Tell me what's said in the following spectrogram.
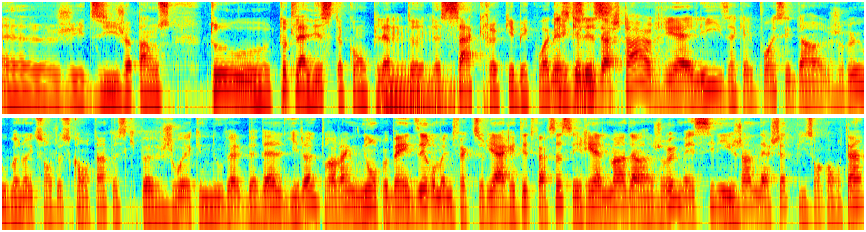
Euh, j'ai dit, je pense, tout- toute la liste complète euh, de sacres québécois Mais qui est-ce que les existent. acheteurs réalisent à quel point c'est dangereux ou ben non, ils sont juste contents parce qu'ils peuvent jouer avec une nouvelle bébelle? Il est là le problème. Nous, on peut bien dire aux manufacturiers arrêtez de faire ça, c'est réellement dangereux, mais si les gens l'achètent puis ils sont contents,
